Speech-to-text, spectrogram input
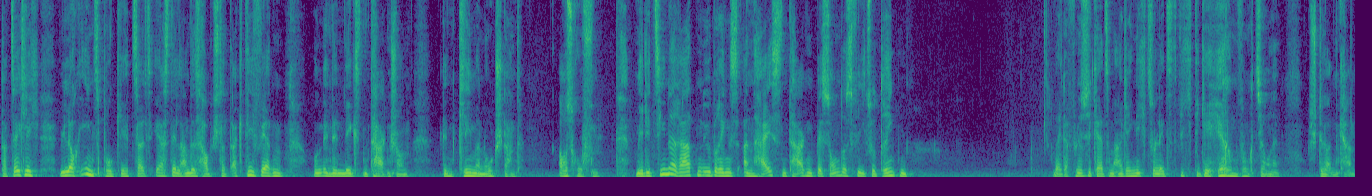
Tatsächlich will auch Innsbruck jetzt als erste Landeshauptstadt aktiv werden und in den nächsten Tagen schon den Klimanotstand ausrufen. Mediziner raten übrigens an heißen Tagen besonders viel zu trinken weil der Flüssigkeitsmangel nicht zuletzt wichtige Hirnfunktionen stören kann.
